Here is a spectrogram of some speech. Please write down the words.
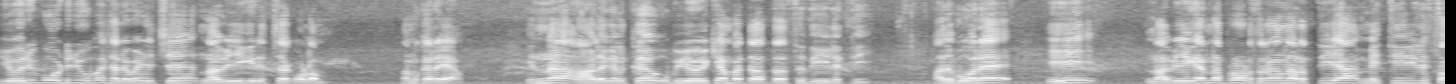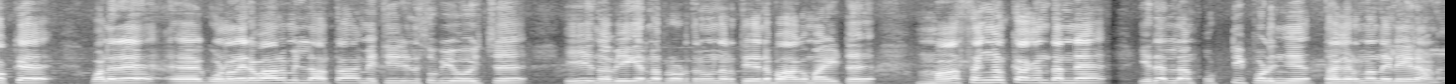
ഈ ഒരു കോടി രൂപ ചിലവഴിച്ച് നവീകരിച്ച കുളം നമുക്കറിയാം. ഇന്ന് ആളുകൾക്ക് ഉപയോഗിക്കാൻ പറ്റാത്ത സ്ഥിതിയിലെത്തി. അതുപോലെ ഈ നവീകരണ പ്രവർത്തനങ്ങൾ നടത്തിയ മെറ്റീരിയൽസൊക്കെ വളരെ ഗുണനിലവാരമില്ലാത്ത മെറ്റീരിയൽസ് ഉപയോഗിച്ച് ഈ നവീകരണ പ്രവർത്തനങ്ങൾ നടത്തിയതിന്റെ ഭാഗമായിട്ട് മാസങ്ങൾക്കകം തന്നെ ഇതെല്ലാം പൊട്ടിപ്പൊളിഞ്ഞ് തകർന്ന നിലയിലാണ്.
